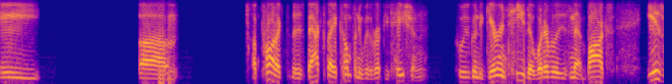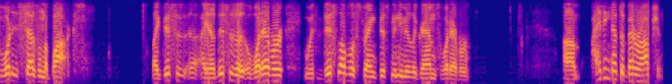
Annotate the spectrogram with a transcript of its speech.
a um, a product that is backed by a company with a reputation who is going to guarantee that whatever is in that box is what it says on the box. Like this is, uh, you know, this is a whatever with this level of strength, this many milligrams, whatever. Um, I think that's a better option.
